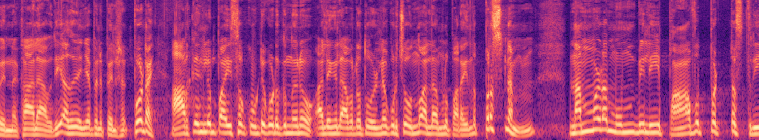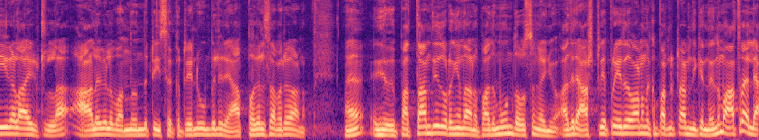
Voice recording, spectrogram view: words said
പിന്നെ കാലാവധി. അത് കഴിഞ്ഞാൽ പിന്നെ പെൻഷൻ. പോട്ടെ ആർക്കെങ്കിലും പൈസ കൂട്ടി കൊടുക്കുന്നതിനോ അല്ലെങ്കിൽ അവരുടെ തൊഴിലിനെ കുറിച്ചോ ഒന്നും അല്ല നമ്മൾ പറയുന്നത്. പ്രശ്നം നമ്മുടെ മുമ്പിൽ ഈ പാവപ്പെട്ട സ്ത്രീകളായിട്ടുള്ള ആളുകൾ വന്നു നിന്നിട്ട് ഈ സെക്രട്ടറിയുടെ മുമ്പിൽ രാപ്പകൽ സമരമാണ്. പത്താം തീയതി തുടങ്ങിയതാണ് പതിമൂന്ന് ദിവസം കഴിഞ്ഞു. അത് രാഷ്ട്രീയ പ്രീതമാണെന്നൊക്കെ പറഞ്ഞിട്ടാണ് നിൽക്കുന്നത്. എന്ന് മാത്രമല്ല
